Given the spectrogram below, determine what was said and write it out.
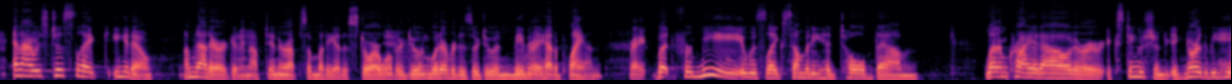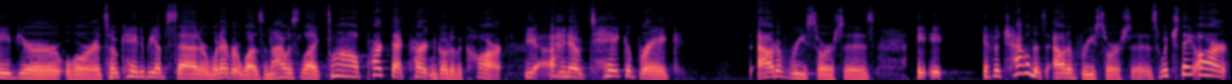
and I was just like, you know, I'm not arrogant enough to interrupt somebody at a store while they're doing whatever it is they're doing. Maybe they had a plan. Right. But for me, it was like somebody had told them, let them cry it out or extinguish and ignore the behavior or it's okay to be upset or whatever it was. And I was like, oh, park that cart and go to the car. Yeah. You know, take a break, out of resources. It, it, if a child is out of resources, which they are,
